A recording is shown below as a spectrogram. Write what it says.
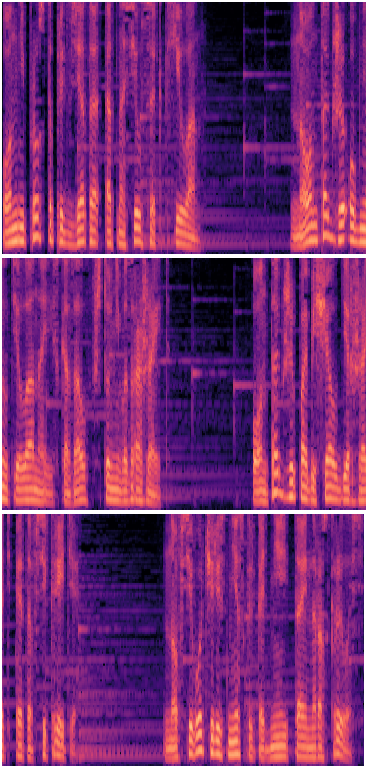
он не просто предвзято относился к Тхилан. Но он также обнял Тилана и сказал, что не возражает. Он также пообещал держать это в секрете. Но всего через несколько дней тайна раскрылась.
